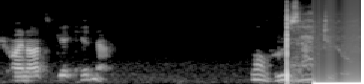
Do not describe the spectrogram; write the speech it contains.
try not to get kidnapped. Well, who's that dude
